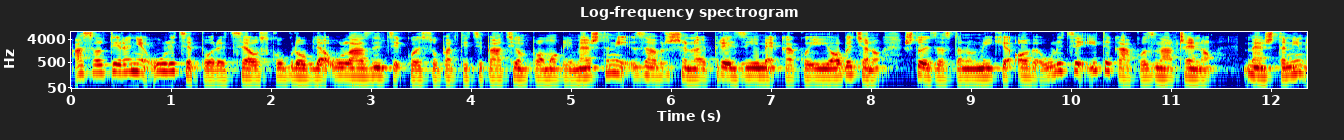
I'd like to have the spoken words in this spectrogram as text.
Asfaltiranje ulice pored seoskog groblja u Laznici, koje su participacijom pomogli meštani, završeno je pre zime, kako je i obećano, što je za stanovnike ove ulice i tekako značajno. Meštanin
